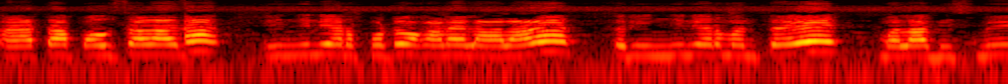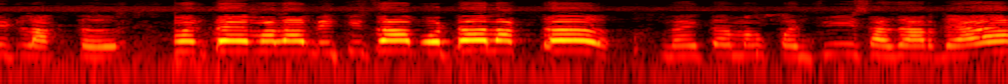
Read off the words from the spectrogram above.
आता पावसाळा इंजिनियर फोटो काढायला आला तर इंजिनियर म्हणतोय मला बिस्मिट लागतं. म्हणतोय मला भीतीचा फोटो लागतं. नाहीतर मग पंचवीस हजार द्या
